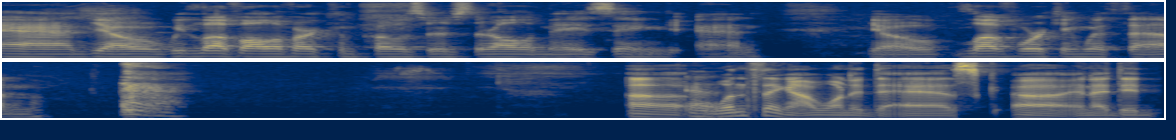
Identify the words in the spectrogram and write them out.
And you know, we love all of our composers; they're all amazing, and you know, love working with them. Uh, one thing I wanted to ask, uh, and I did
